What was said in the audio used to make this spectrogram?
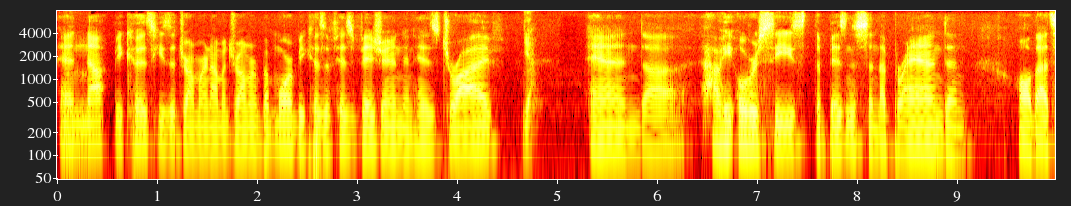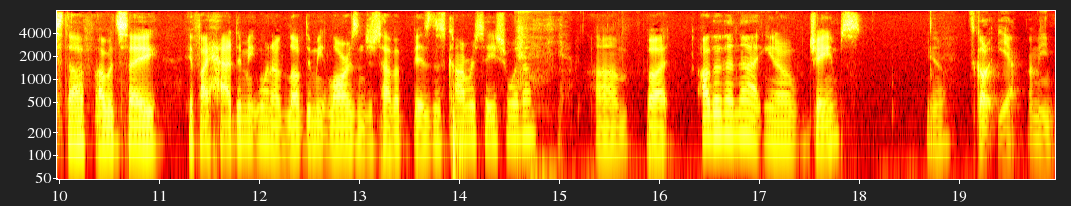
and mm-hmm. not because he's a drummer and I'm a drummer, but more because of his vision and his drive and uh, how he oversees the business and the brand and all that stuff. I would say if I had to meet one, I'd love to meet Lars and just have a business conversation with him. um, but other than that, you know, James, you know. It's got yeah. I mean,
